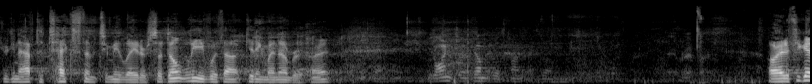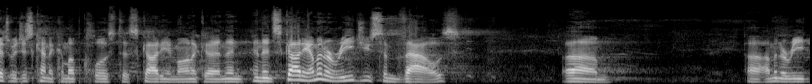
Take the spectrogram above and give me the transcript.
You're going to have to text them to me later, so don't leave without getting my number, all right? All right, if you guys would just kind of come up close to Scotty and Monica, and then, and then Scotty, I'm going to read you some vows. Um, uh, I'm going to read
